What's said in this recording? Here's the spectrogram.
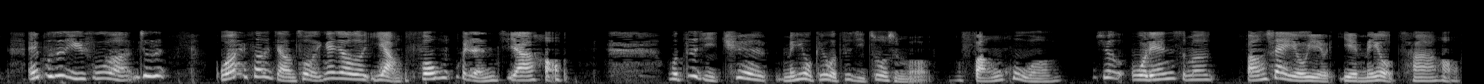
哎，不是渔夫啊，就是我上次讲错，应该叫做养蜂人家哈。我自己却没有给我自己做什么防护哦，就我连什么防晒油也也没有擦哈，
